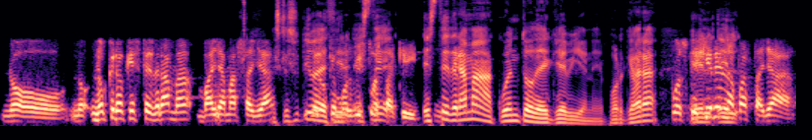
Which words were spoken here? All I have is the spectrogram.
No, no, no creo que este drama vaya más allá Es que eso te de iba lo que hemos visto Este, hasta aquí. este drama a cuento de qué viene, porque ahora Pues que el- quieren el- la pasta ya,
